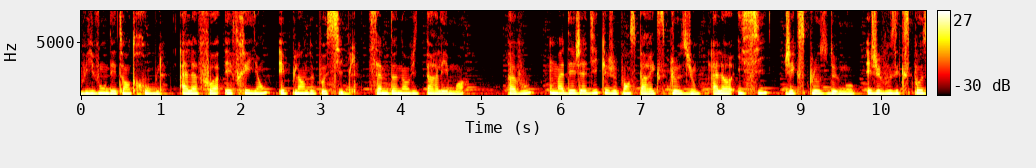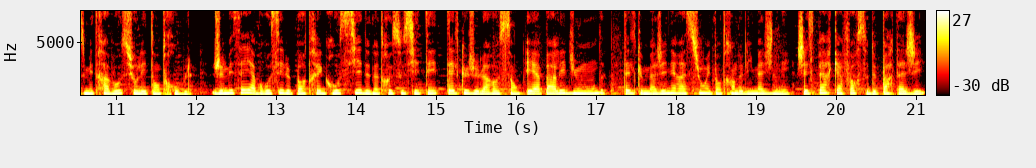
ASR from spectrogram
vivons des temps troubles, à la fois effrayants et pleins de possibles. Ça me donne envie de parler, moi. Pas vous? On m'a déjà dit que je pense par explosion. Alors ici, j'explose de mots et je vous expose mes travaux sur les temps troubles. Je m'essaye à brosser le portrait grossier de notre société tel que je la ressens et à parler du monde tel que ma génération est en train de l'imaginer. J'espère qu'à force de partager,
